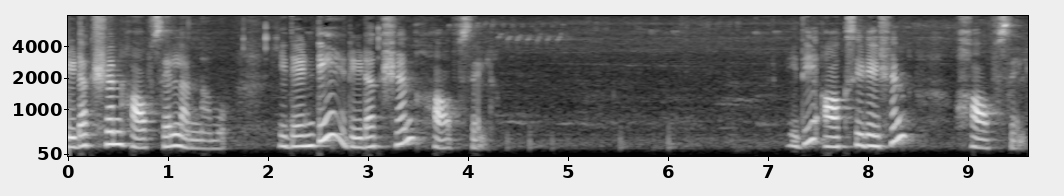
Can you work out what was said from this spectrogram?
రిడక్షన్ హాఫ్ సెల్ అన్నాము. ఇదేంటి? Reduction half cell. ఇది oxidation half cell.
